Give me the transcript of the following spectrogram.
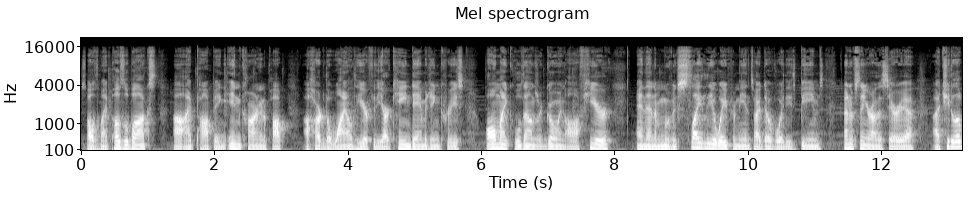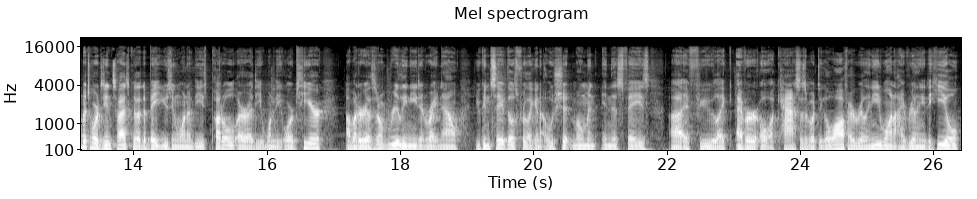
solved my puzzle box, uh, I'm popping Incarn. I'm going to pop a Heart of the Wild here for the arcane damage increase. All my cooldowns are going off here. And then I'm moving slightly away from the inside to avoid these beams. Kind of staying around this area. I cheat a little bit towards the inside because I debate using one of these puddle or the one of the orbs here. Uh, but I realize I don't really need it right now. You can save those for like an oh shit moment in this phase. Uh, if you like ever, oh, a cast is about to go off, I really need one. I really need to heal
